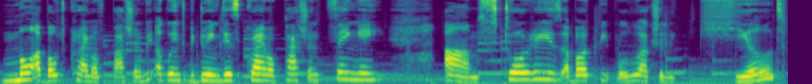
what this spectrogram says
more about crime of passion. We are going to be doing this crime of passion thingy, um, stories about people who actually killed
